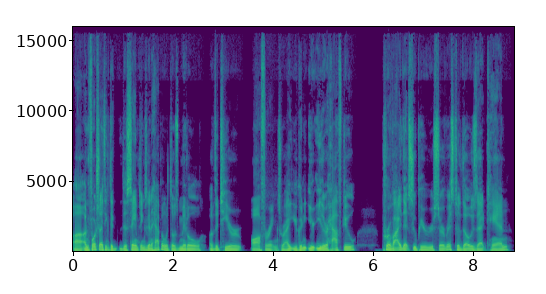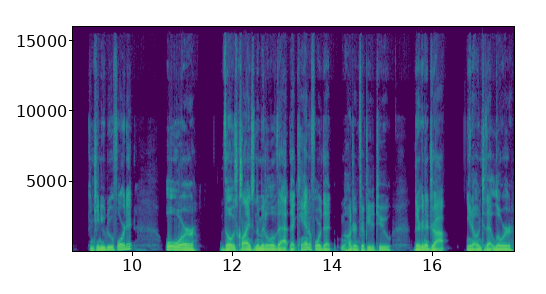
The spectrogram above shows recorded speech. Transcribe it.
Uh, unfortunately, I think the, the same thing's going to happen with those middle of the tier offerings, right? You're going to you either have to provide that superior service to those that can continue to afford it, or those clients in the middle of that that can afford that 150 to two, they're going to drop you know, into that lower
